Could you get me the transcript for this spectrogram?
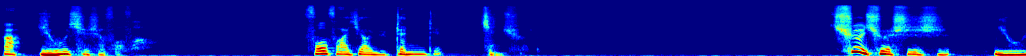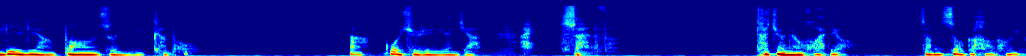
啊，尤其是佛法，佛法教育真的进去了，确确实实有力量帮助你看破。啊，过去人冤家，哎，算了吧，他就能化掉，咱们做个好朋友，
